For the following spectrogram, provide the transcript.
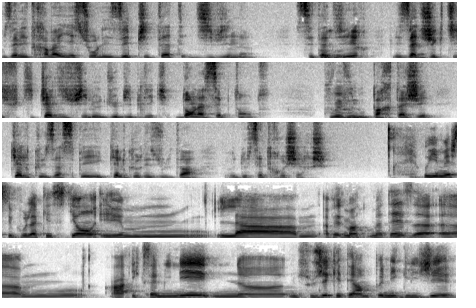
vous allez travailler sur les épithètes divines, c'est-à-dire mmh. les adjectifs qui qualifient le Dieu biblique dans la Septante. Pouvez-vous nous partager quelques aspects et quelques résultats de cette recherche? Oui, merci pour la question. Et, um, la, en fait, ma, ma thèse euh, a examiné un sujet qui était un peu négligé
